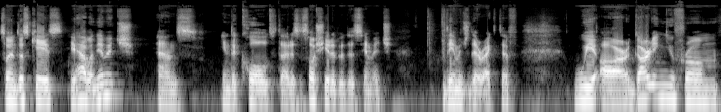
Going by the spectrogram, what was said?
So in this case, you have an image, and in the code that is associated with this image, the image directive, we are guarding you from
